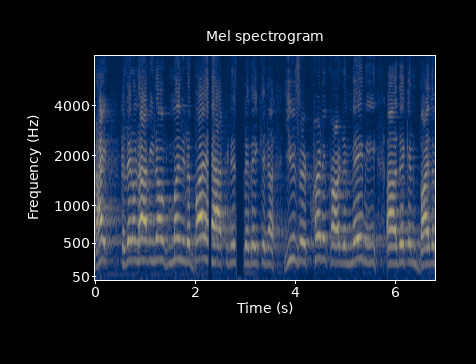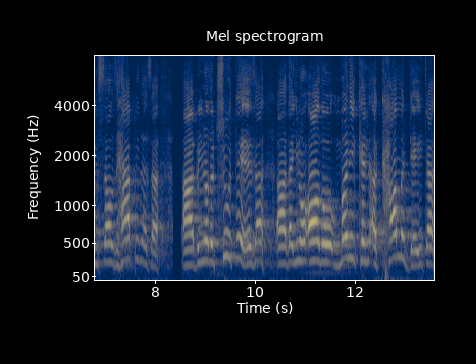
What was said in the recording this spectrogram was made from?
right? Because they don't have enough money to buy happiness. That they can uh, use their credit card and maybe uh, they can buy themselves happiness. Uh, but you know, the truth is uh, uh, that, you know, although money can accommodate uh,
